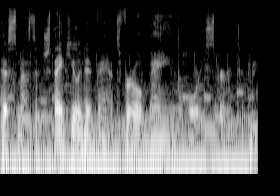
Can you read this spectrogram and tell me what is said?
this message. Thank you in advance for obeying the Holy Spirit today.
